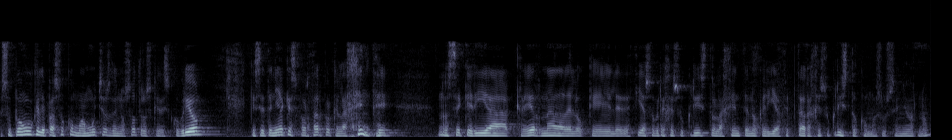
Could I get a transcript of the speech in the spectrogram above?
Supongo que le pasó como a muchos de nosotros, que descubrió que se tenía que esforzar porque la gente no se quería creer nada de lo que le decía sobre Jesucristo, la gente no quería aceptar a Jesucristo como su Señor, ¿no?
